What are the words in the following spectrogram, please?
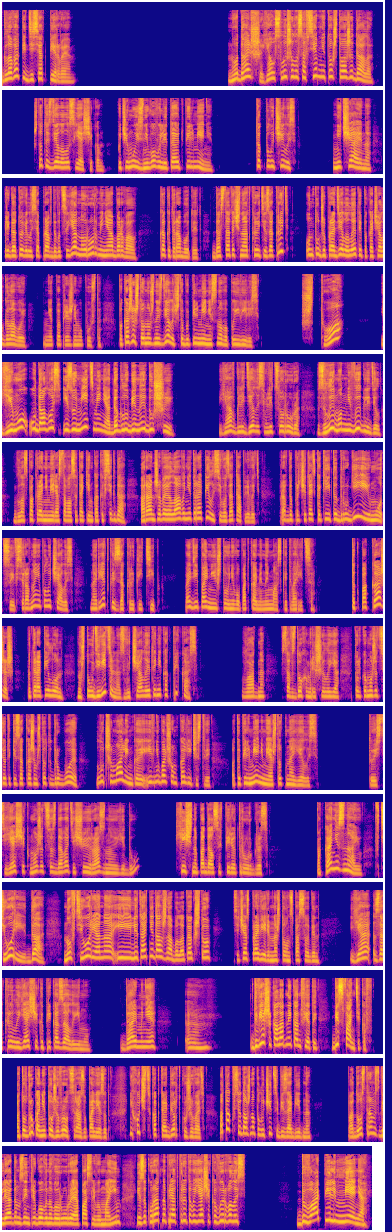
Глава 51. Но дальше я услышала совсем не то, что ожидала. Что ты сделала с ящиком? Почему из него вылетают пельмени? Так получилось. Нечаянно приготовилась оправдываться я, но Рур меня оборвал. Как это работает? Достаточно открыть и закрыть? Он тут же проделал это и покачал головой. Нет, по-прежнему пусто. Покажи, что нужно сделать, чтобы пельмени снова появились. Что? Ему удалось изумить меня до глубины души. Я вгляделась в лицо Рура. Злым он не выглядел, глаз, по крайней мере, оставался таким, как и всегда. Оранжевая лава не торопилась его затапливать. Правда, прочитать какие-то другие эмоции все равно не получалось. На редкость закрытый тип. Пойди пойми, что у него под каменной маской творится. «Так покажешь?» — поторопил он, но, что удивительно, звучало это не как приказ. «Ладно», — со вздохом решила я, «только, может, все таки закажем что-то другое, Лучше маленькое и в небольшом количестве, а то пельменями я что-то наелась. То есть ящик может создавать еще и разную еду? Хищно подался вперед Рургресс. Пока не знаю. В теории — да, но в теории она и летать не должна была, так что сейчас проверим, на что он способен. Я закрыла ящик и приказала ему. «Дай мне... Эм, две шоколадные конфеты, без фантиков». А то вдруг они тоже в рот сразу полезут. Не хочется как-то обертку жевать. А так все должно получиться безобидно. Под острым взглядом заинтригованного Руры и опасливым моим из аккуратно приоткрытого ящика вырвалось... «Два пельменя!»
